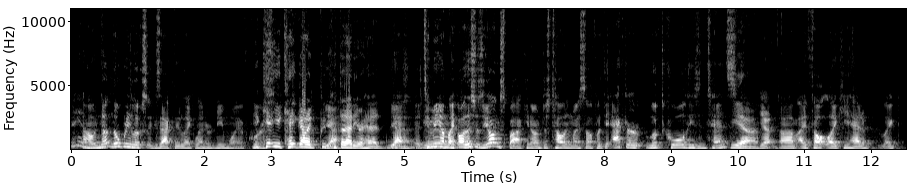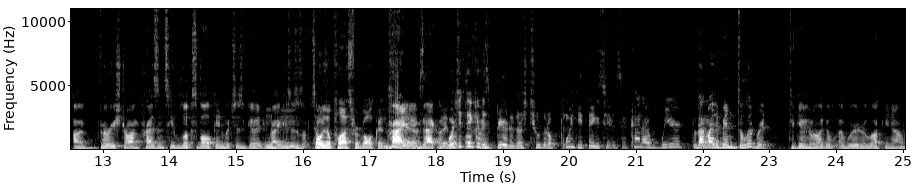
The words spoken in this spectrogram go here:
you know, no, nobody looks exactly like Leonard Nimoy, of course. You can't you can't gotta put, Yeah. put that out of your head. yeah, to You me, know. I'm like, oh, this is young Spock. You know, I'm just telling myself. But the actor looked cool. He's intense. Yeah. Yep. Um, I felt like he had a, like a very strong presence. He looks Vulcan, which is good, right? Because It's always a plus for Vulcans. Right, Yeah. exactly. What'd you think of his beard? Are those two little pointy things here? Is it kind of weird? But that might have been deliberate to give him like a, a weirder look, you know?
